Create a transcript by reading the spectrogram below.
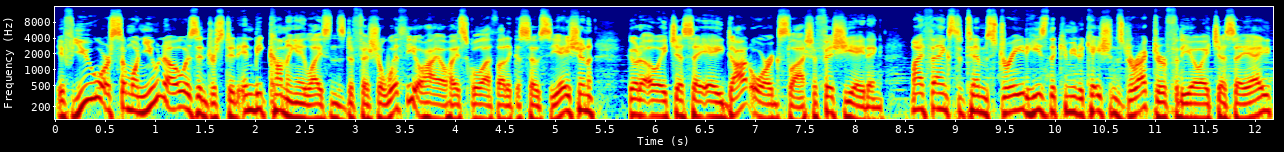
If you or someone you know is interested in becoming a licensed official with the Ohio High School Athletic Association, go to ohsaa.org/officiating. My thanks to Tim Stried. He's the communications director for the OHSAA.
